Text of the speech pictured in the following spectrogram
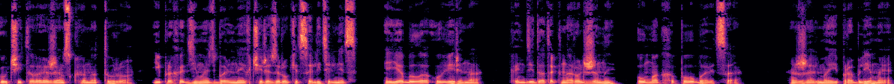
Учитывая женскую натуру и проходимость больных через руки целительниц, я была уверена, кандидаток на роль жены у Макха поубавится. Жаль, мои проблемы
